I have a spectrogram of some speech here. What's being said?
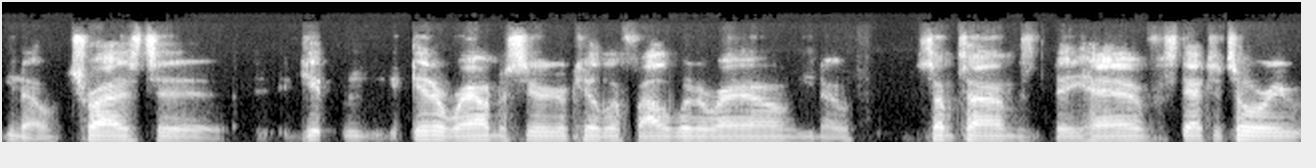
you know, tries to get get around the serial killer, follow it around. You know, sometimes they have statutory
